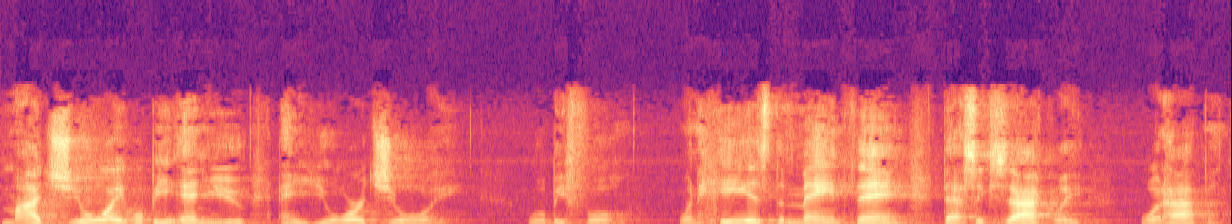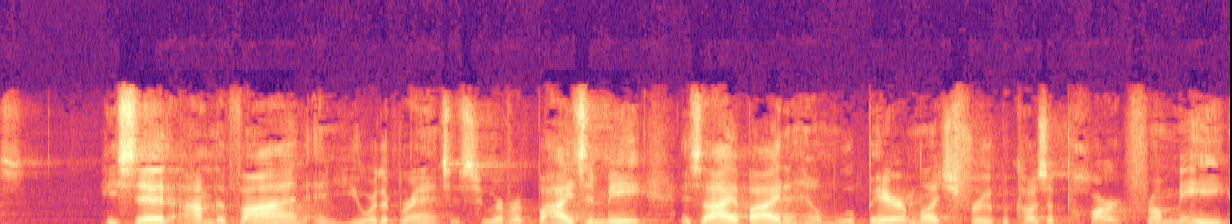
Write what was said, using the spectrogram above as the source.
My joy will be in you, and your joy will be full. When he is the main thing, that's exactly what happens. He said, I'm the vine and you are the branches. Whoever abides in me as I abide in him will bear much fruit because apart from me,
